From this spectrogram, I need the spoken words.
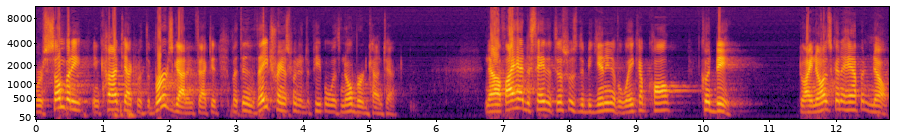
where somebody in contact with the birds got infected, but then they transmitted to people with no bird contact. Now, if I had to say that this was the beginning of a wake up call, could be. Do I know it's going to happen? No.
